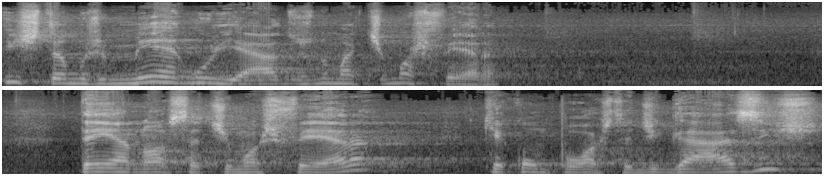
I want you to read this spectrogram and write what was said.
e estamos mergulhados numa atmosfera. Tem a nossa atmosfera, que é composta de gases,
